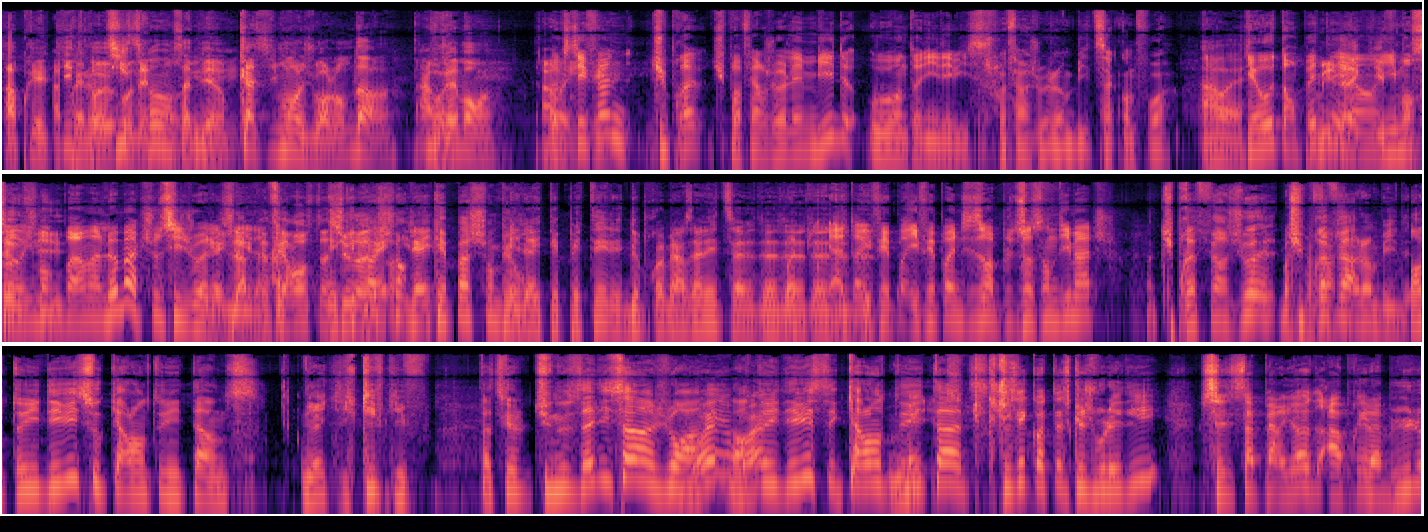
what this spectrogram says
Après le Après titre, le titre, honnêtement, ça devient quasiment un joueur lambda. hein. Ah. Vraiment. hein. Ah Donc ouais, Stephen, mais- tu, pré- tu préfères Joel Embiid ou Anthony Davis? Je préfère jouer l'Embiid 50 fois. Ah ouais. Qui est autant pété, hein. il, manque, il pas mal de matchs aussi, Joel C'est la Embiid. préférence nationale. ça. Il a été pas champion. Il a été pété les deux premières années de sa. de- de- Ouais, de- puis, attends, de- il, fait pas, il fait pas une saison à plus de 70 matchs? Tu préfères jouer Bah, je Tu préfère préfères Joel Embiid. Anthony Davis ou Carl Anthony Towns? Il kiffe, kiffe. Parce que tu nous as dit ça un jour. hein. Ouais. Anthony Davis, c'est Carl Anthony Mais Towns. tu sais quand est-ce que je vous l'ai dit? C'est sa période après la bulle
